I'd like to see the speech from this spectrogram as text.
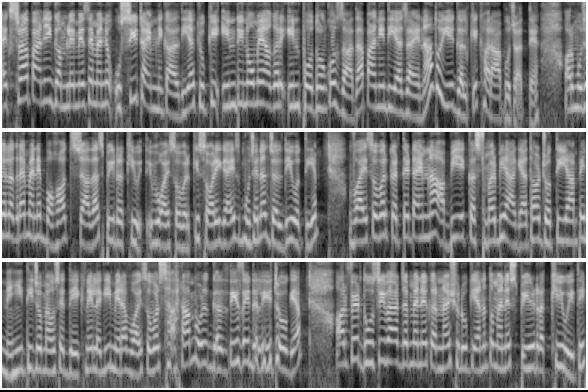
एक्स्ट्रा पानी गमले में से मैंने उसी टाइम निकाल दिया क्योंकि इन दिनों में अगर इन पौधों को ज़्यादा पानी दिया जाए ना तो ये गल के ख़राब हो जाते हैं। और मुझे लग रहा है मैंने बहुत ज़्यादा स्पीड रखी हुई थी वॉइस ओवर की। सॉरी गाइज़ मुझे ना जल्दी होती है। वॉइस ओवर करते टाइम ना, अभी एक कस्टमर भी आ गया था और ज्योति यहाँ पे नहीं थी जो मैं उसे देखने लगी। मेरा वॉइस ओवर सारा गलती से डिलीट हो गया। और फिर दूसरी बार जब मैंने करना शुरू किया ना तो मैंने स्पीड रखी हुई थी।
